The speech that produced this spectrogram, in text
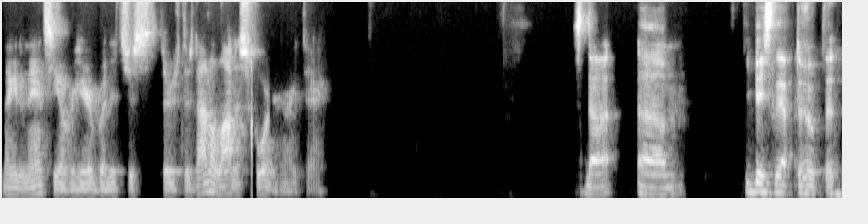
negative Nancy over here, but it's just there's there's not a lot of scoring right there. It's not. Um, you basically have to hope that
